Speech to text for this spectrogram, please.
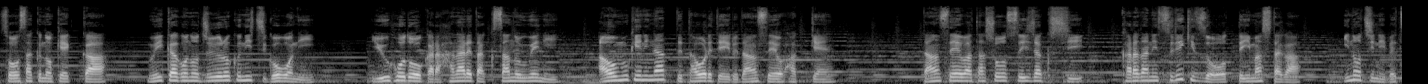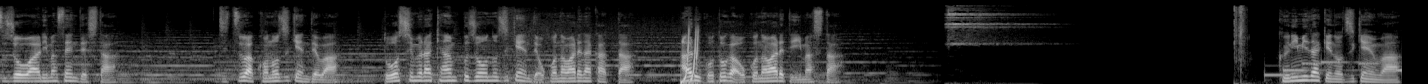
捜索の結果、6日後の16日午後に遊歩道から離れた草の上に仰向けになって倒れている男性を発見。男性は多少衰弱し、体に擦り傷を負っていましたが、命に別状はありませんでした。実はこの事件では、道志村キャンプ場の事件で行われなかったあることが行われていました。国見岳の事件は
